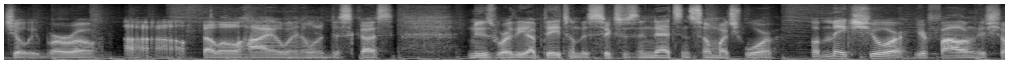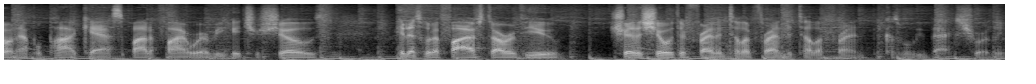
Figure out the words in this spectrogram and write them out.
Joey Burrow, uh, a fellow Ohioan. I want to discuss newsworthy updates on the Sixers and Nets and so much more. But make sure you're following the show on Apple Podcasts, Spotify, wherever you get your shows. Hit us with a five star review. Share the show with a friend and tell a friend to tell a friend because we'll be back shortly.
